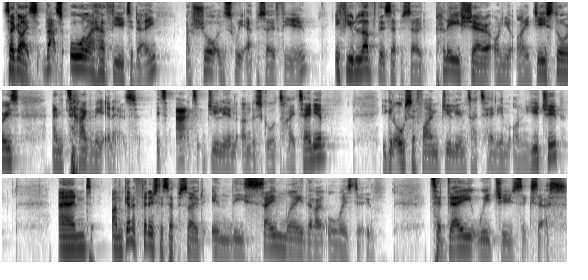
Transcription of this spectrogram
So, guys, that's all I have for you today. A short and sweet episode for you. If you loved this episode, please share it on your IG stories and tag me in it. It's at Julian underscore titanium. You can also find Julian Titanium on YouTube. And I'm going to finish this episode in the same way that I always do. Today, we choose success.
